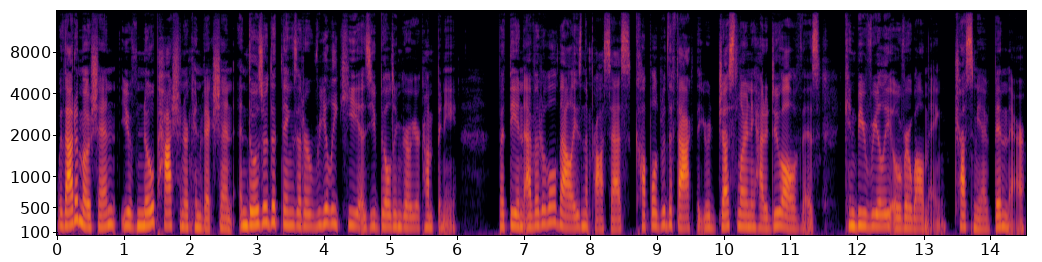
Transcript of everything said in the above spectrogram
Without emotion, you have no passion or conviction, and those are the things that are really key as you build and grow your company. But the inevitable valleys in the process, coupled with the fact that you're just learning how to do all of this, can be really overwhelming. Trust me, I've been there.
